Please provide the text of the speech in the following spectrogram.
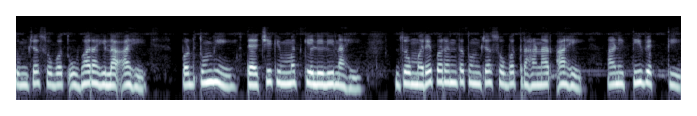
तुमच्यासोबत उभा राहिला आहे पण तुम्ही त्याची किंमत केलेली नाही. जो मरेपर्यंत तुमच्यासोबत राहणार आहे आणि ती व्यक्ती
